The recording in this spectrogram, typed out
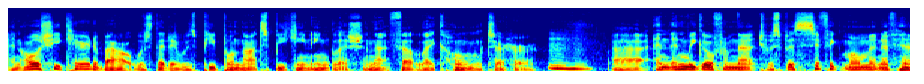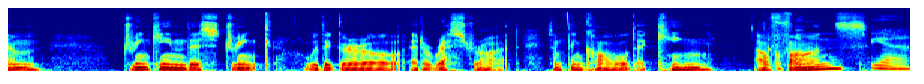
and all she cared about was that it was people not speaking English, and that felt like home to her. Uh, and then we go from that to a specific moment of him drinking this drink with a girl at a restaurant, something called a King Alphonse. Yeah.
